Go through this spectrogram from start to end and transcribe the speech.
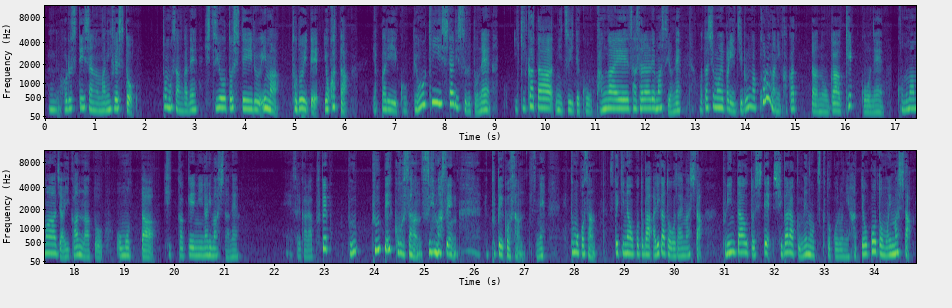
うん、ホルスティー社のマニフェスト友さんがね必要としている今届いてよかった。やっぱりこう病気したりするとね生き方についてこう考えさせられますよね。私もやっぱり自分がコロナにかかったのが結構ねこのままじゃいかんなと思ったきっかけになりましたね。それからプペププペコさんすいません。プペコさんですね。ともこさん素敵なお言葉ありがとうございました。プリントアウトしてしばらく目のつくところに貼っておこうと思いました。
